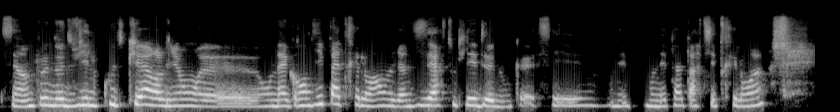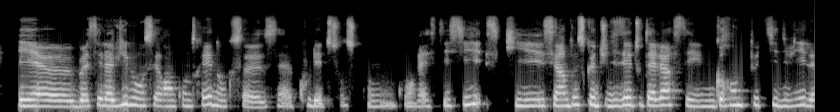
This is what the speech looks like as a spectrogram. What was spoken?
C'est un peu notre ville coup de cœur, Lyon. on a grandi pas très loin, on vient d'Isère toutes les deux, donc on n'est pas parti très loin. Et bah, c'est la ville où on s'est rencontrés, donc ça, a coulé de source qu'on reste ici. C'est un peu ce que tu disais tout à l'heure, c'est une grande petite ville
